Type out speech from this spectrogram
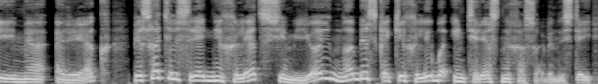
Имя Рек, писатель средних лет с семьей, но без каких-либо интересных особенностей.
